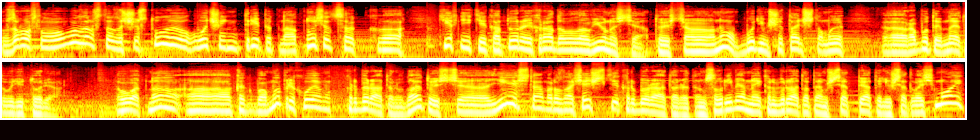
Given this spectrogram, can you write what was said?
взрослого возраста зачастую очень трепетно относятся к технике, которая их радовала в юности. То есть, э, ну, будем считать, что мы э, работаем на эту аудиторию. Вот, но а, как бы мы приходим к карбюратору, да, то есть а, есть там разночащие карбюраторы, там современный карбюратор там 65 или 68,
